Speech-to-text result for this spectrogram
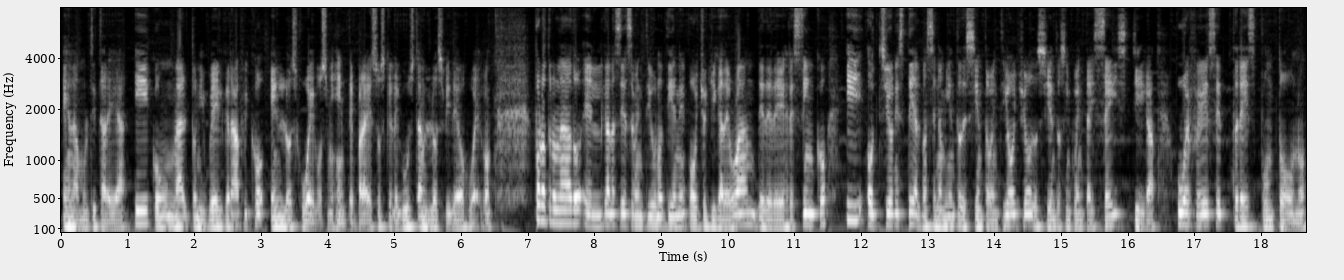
en la multitarea y con un alto nivel gráfico en los juegos, mi gente, para esos que les gustan los videojuegos. Por otro lado, el Galaxy S21 tiene 8 GB de RAM, DDR5 y opciones de almacenamiento de 128, 256 GB, UFS 3.1,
